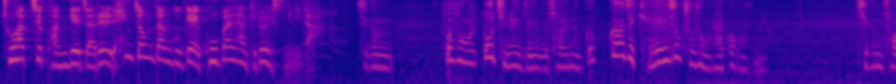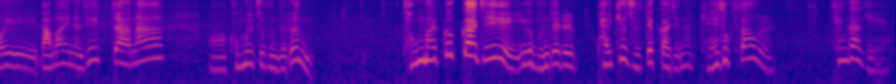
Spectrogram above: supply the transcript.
조합 측 관계자를 행정당국에 고발하기로 했습니다. 지금 소송을 또 진행 중이고 저희는 끝까지 계속 소송을 할 거거든요. 지금 저희 남아있는 세입자나 어, 건물주분들은 정말 끝까지 이거 문제를 밝혀줄 때까지는 계속 싸울 생각이에요.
